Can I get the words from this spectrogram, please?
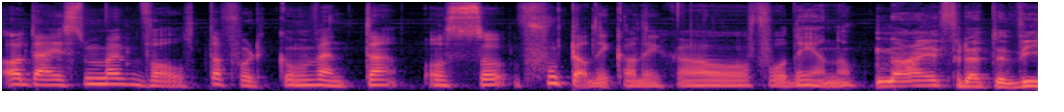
Av de som er valgt av folket om å vente, og så forta de ikke å få det gjennom? Nei, for dette, vi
